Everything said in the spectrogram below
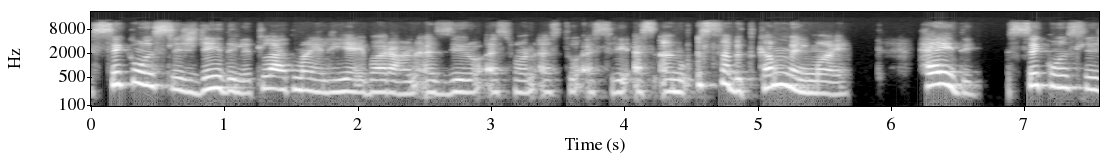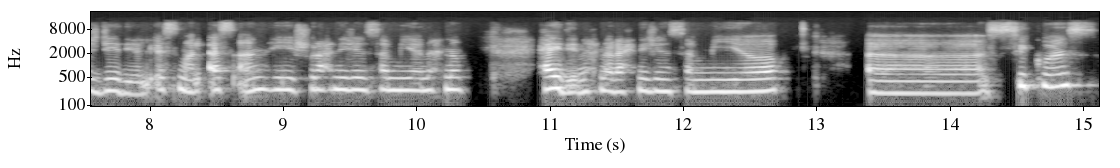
ال sequence الجديدة اللي طلعت معي اللي هي عبارة عن s 0 s 1 s 2 s 3 s n وقصه بتكمل معي. هيدي ال sequence الجديدة اللي اسمها ال s n هي شو رح نيجي نسميها نحن؟ هيدي نحن رح نيجي نسميها sequence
